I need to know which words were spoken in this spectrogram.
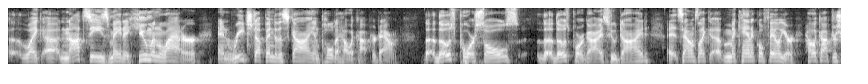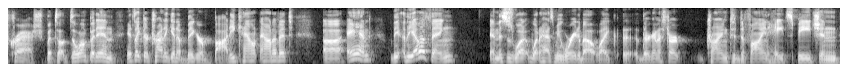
uh, like uh, Nazis made a human ladder and reached up into the sky and pulled a helicopter down. those poor souls those poor guys who died, it sounds like a mechanical failure. Helicopters crash, but to, to lump it in, it's like they're trying to get a bigger body count out of it. Uh, and the the other thing, and this is what what has me worried about, like uh, they're going to start trying to define hate speech, and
